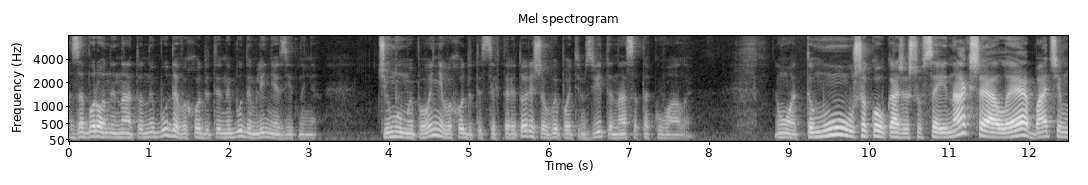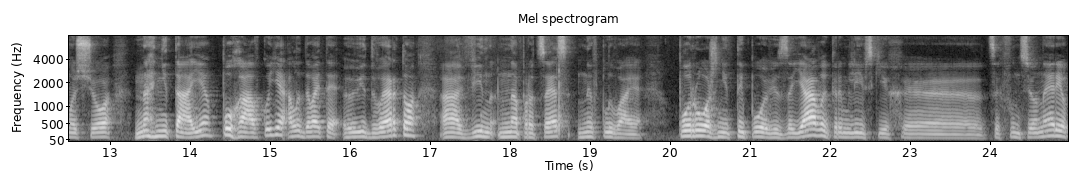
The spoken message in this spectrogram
заборони НАТО не буде, виходити не будемо, лінія зіткнення. Чому ми повинні виходити з цих територій, щоб ви потім звідти нас атакували? От, тому Ушаков каже, що все інакше, але бачимо, що нагнітає, погавкує, але давайте відверто він на процес не впливає. Порожні типові заяви кремлівських е, цих функціонерів,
